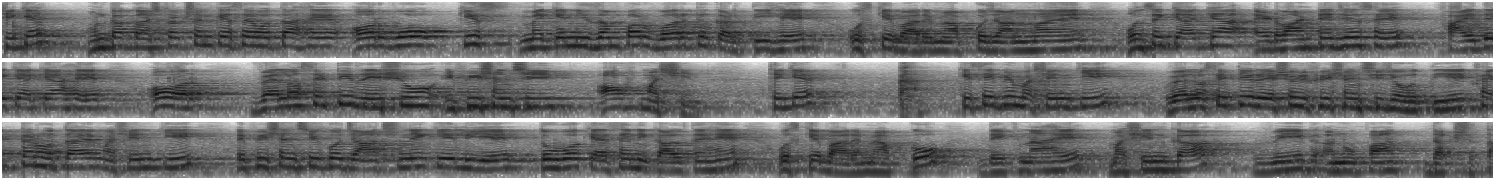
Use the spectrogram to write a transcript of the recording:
ठीक है? उनका कंस्ट्रक्शन कैसे होता है और वो किस मैकेनिज़्म पर वर्क करती है, उसके बारे में आपको जानना है। उनसे क्या क्या एडवांटेजेस है, फ़ायदे क्या क्या है और velocity ratio efficiency of machine ठीक है? किसी भी मशीन की वेलोसिटी रेशो इफ़िशेंसी जो होती है, एक फैक्टर होता है मशीन की इफ़िशेंसी को जांचने के लिए तो वह कैसे निकालते हैं, उसके बारे में आपको देखना है मशीन का वेग अनुपात दक्षता।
